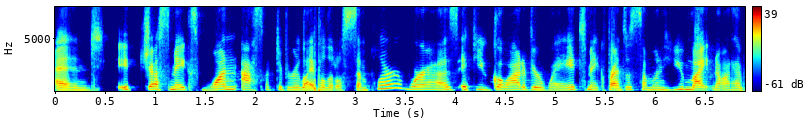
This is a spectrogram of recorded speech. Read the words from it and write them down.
and it just makes one aspect of your life a little simpler. Whereas if you go out of your way to make friends with someone you might not have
